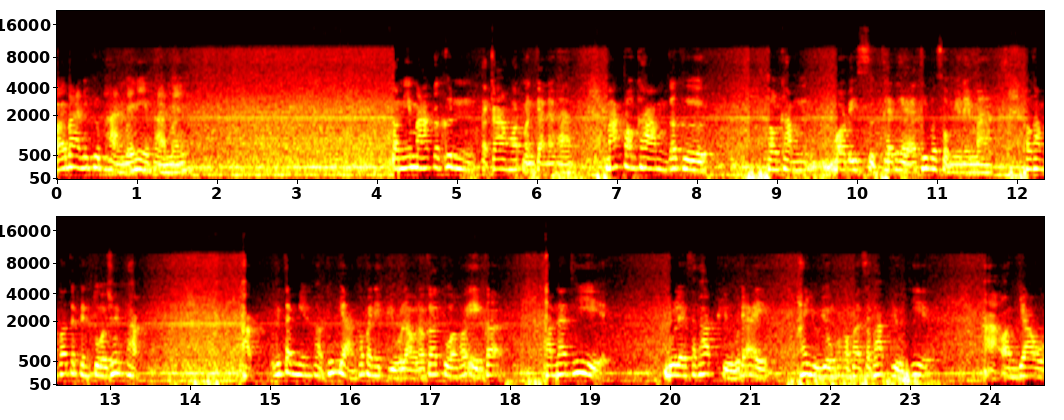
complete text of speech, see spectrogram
ร้อยบ้านนี่คือผ่านไหมนี่ผ่านไหม ตอนนี้มาร์กก็ขึ้นตะกร้าฮอตเหมือนกันนะคะ มาร์กทองคำก็คือทองคำบริสุทธิ์แท้ๆที่ผสมอยู่ในมาร์กทองคำก็จะเป็นตัวช่วยผลักผลักวิตามินผลักทุกอย่างเข้าไปในผิวเรา แล้วก็ตัวเขาเองก็ทำหน้าที่ดูแลสภาพผิวได้ ให้อยู่ยงคงกระพันสภาพผิวที่อ่อนเยาว์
